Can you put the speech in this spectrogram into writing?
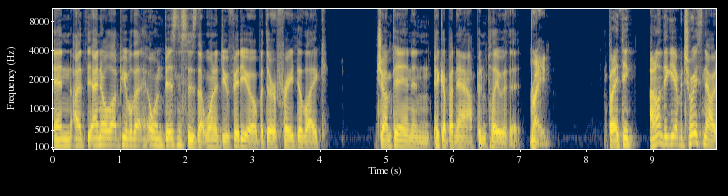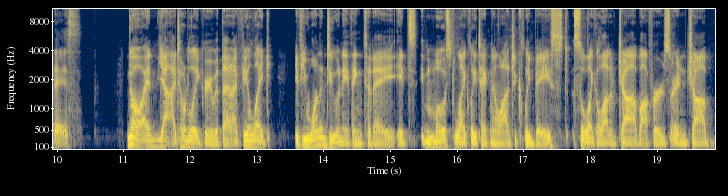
and I, th- I know a lot of people that own businesses that want to do video, but they're afraid to like jump in and pick up an app and play with it. Right. But I think I don't think you have a choice nowadays. No, and yeah, I totally agree with that. I feel like if you want to do anything today, it's most likely technologically based. So, like a lot of job offers or in job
